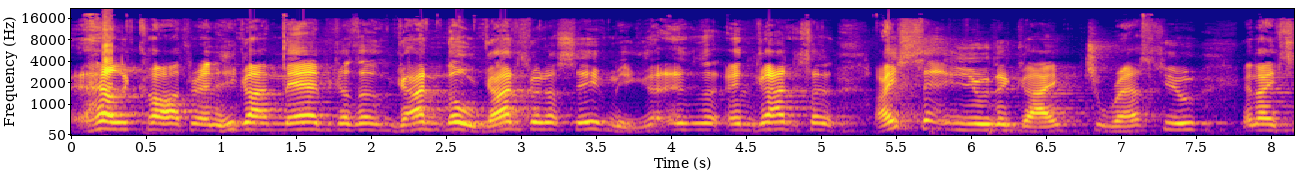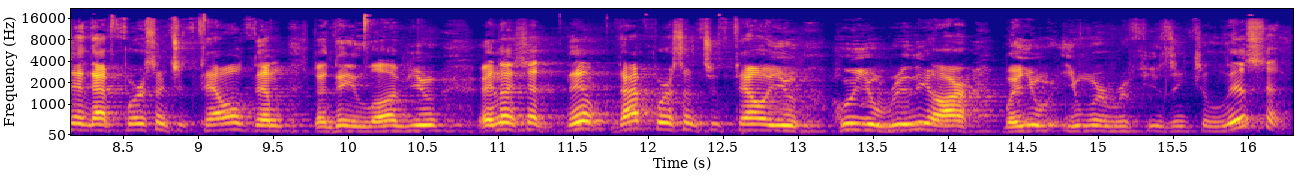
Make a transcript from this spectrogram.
helicopter, and he got mad because of God, no, God's going to save me. And God said, I sent you the guy to rescue, and I sent that person to tell them that they love you. And I said, that person to tell you who you really are, but you, you were refusing to listen.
